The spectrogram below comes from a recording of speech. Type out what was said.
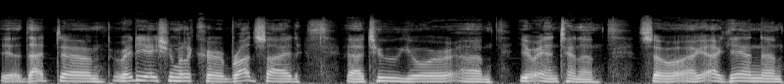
uh, that um, radiation will occur broadside uh, to your um, your antenna. So uh, again, um,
